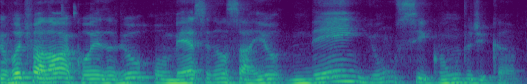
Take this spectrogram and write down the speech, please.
Eu vou te falar uma coisa, viu? O Messi não saiu nem um segundo de campo.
